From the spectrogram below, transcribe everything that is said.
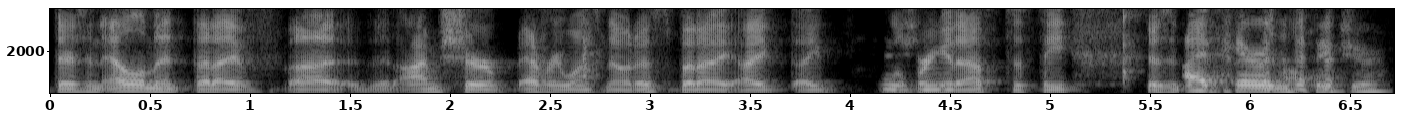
there's an element that I've uh, that I'm sure everyone's noticed, but I I, I will bring it up. Just the there's I have hair in this picture.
